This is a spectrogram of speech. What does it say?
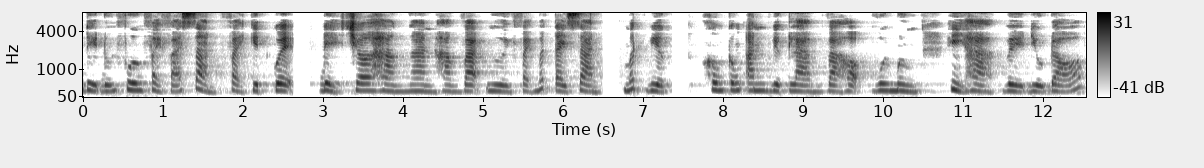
để đối phương phải phá sản, phải kiệt quệ, để cho hàng ngàn, hàng vạn người phải mất tài sản, mất việc, không công ăn, việc làm và họ vui mừng, hỉ hả về điều đó.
